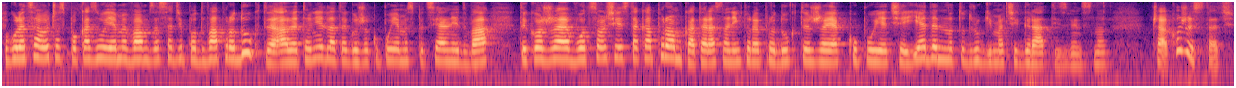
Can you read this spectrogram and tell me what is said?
W ogóle cały czas pokazujemy Wam w zasadzie po dwa produkty, ale to nie dlatego, że kupujemy specjalnie dwa, tylko że w Watsonsie jest taka promka teraz na niektóre produkty, że jak kupujecie jeden, no to drugi macie gratis, więc no trzeba korzystać.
